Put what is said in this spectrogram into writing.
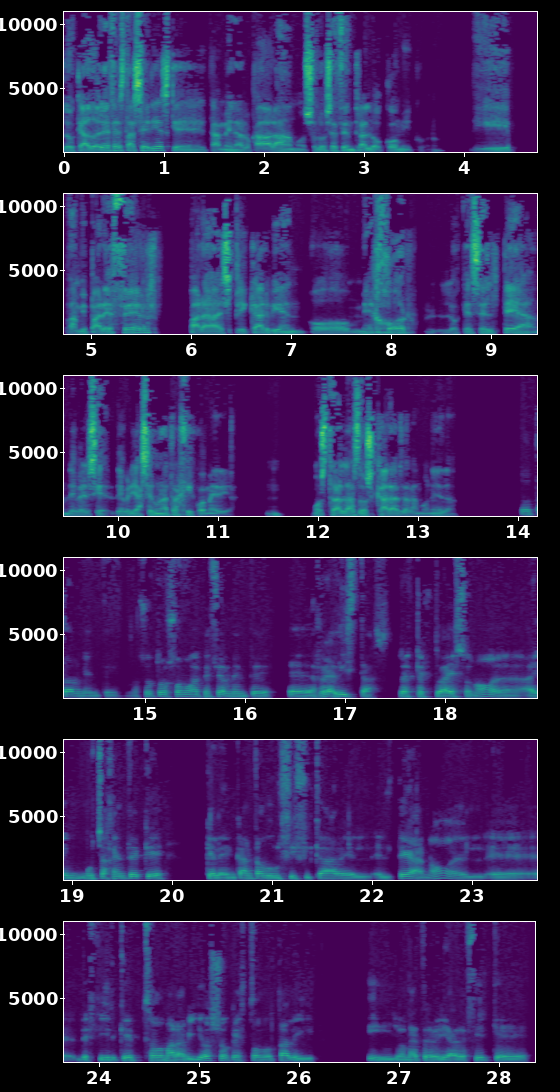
lo que adolece esta serie es que también a lo que hablábamos, solo se centra en lo cómico. ¿no? Y a mi parecer, para explicar bien o mejor lo que es el TEA, debería ser una tragicomedia. Mostrar las dos caras de la moneda. Totalmente. Nosotros somos especialmente eh, realistas respecto a eso, ¿no? Eh, hay mucha gente que que le encanta dulcificar el, TEA, ¿no? El eh, decir que es todo maravilloso, que es todo tal, y, y yo me atrevería a decir que,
